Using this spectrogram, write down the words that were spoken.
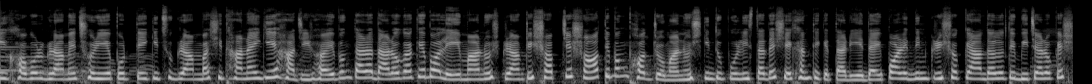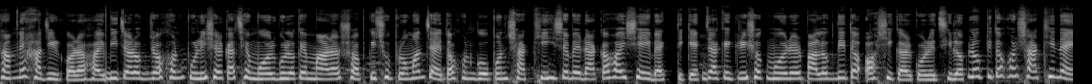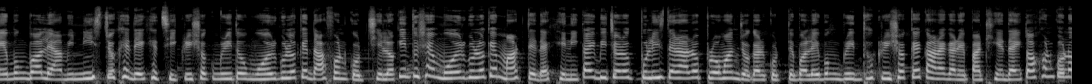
এই খবর গ্রামে ছড়িয়ে পড়তেই কিছু গ্রামবাসী থানায় গিয়ে হাজির হয় এবং তারা দারোগাকে বলে মানুষ গ্রামটির সবচেয়ে সৎ এবং ভদ্র মানুষ। কিন্তু পুলিশ তাদের সেখান থেকে তাড়িয়ে দেয়। পরের দিন কৃষককে, আদালতে বিচারকের সামনে হাজির করা হয়। বিচারক যখন পুলিশের কাছে ময়ূরগুলোকে মারার সবকিছু প্রমাণ চায়, তখন গোপন সাক্ষী হিসেবে ডাকা হয় সেই ব্যক্তিকে, যাকে কৃষক ময়ূরের পালক দিতে অস্বীকার করেছিল। লোকটি তখন সাক্ষী দেয় এবং বলে, আমি নিজ চোখে দেখেছি, কৃষক মৃত ময়ূরগুলোকে দাফন করছিল, কিন্তু সে ময়ূরগুলোকে মারতে দেখেনি। তাই বিচারক পুলিশদের আরও প্রমাণ জোগাড় করতে বলে এবং বৃদ্ধ কৃষককে কারাগারে পাঠিয়ে দেয়। তখন কোনো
